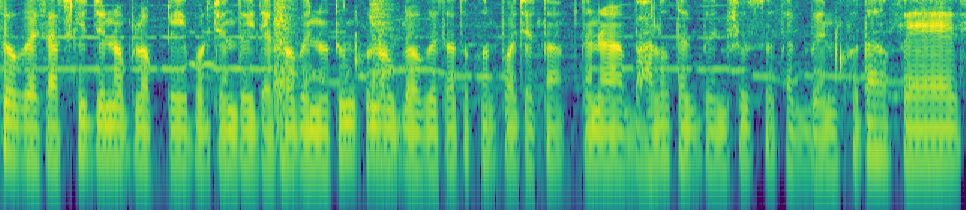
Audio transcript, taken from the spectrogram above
সো গাইস আজকের জন্য ব্লগটা এই পর্যন্তই। দেখা হবে নতুন কোনো ব্লগে ততক্ষণ পর্যন্ত আপনারা ভালো থাকবেন, সুস্থ থাকবেন। খোদা হাফেজ।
